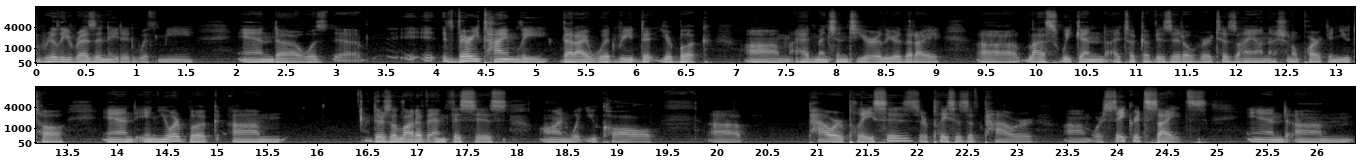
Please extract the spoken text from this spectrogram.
really resonated with me and uh, was uh, it, it's very timely that I would read the, your book. Um, I had mentioned to you earlier that I uh, last weekend I took a visit over to Zion National Park in Utah, and in your book, um, there's a lot of emphasis on what you call uh, power places or places of power um, or sacred sites, and um,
